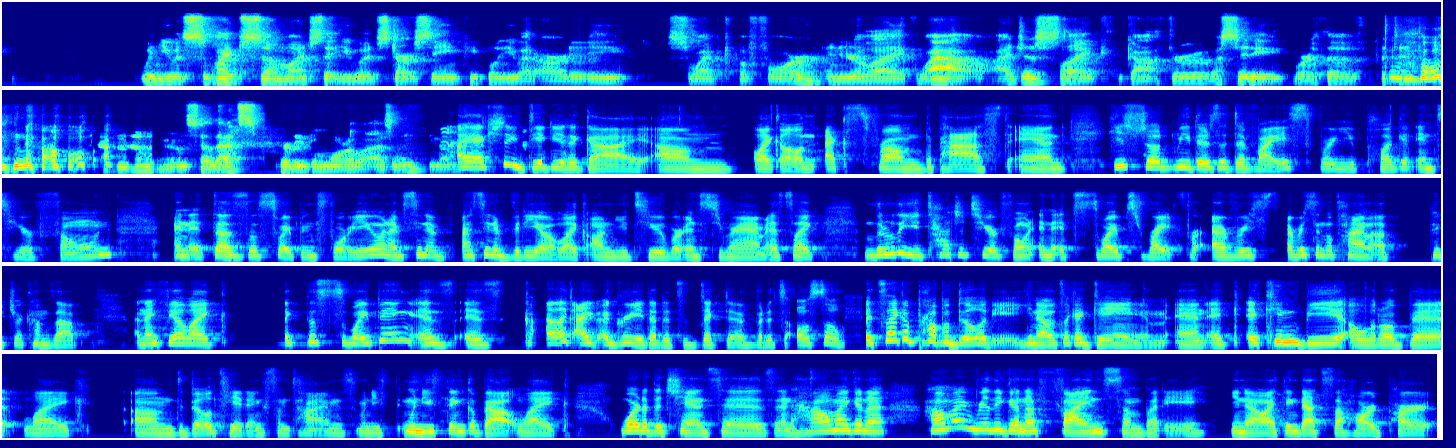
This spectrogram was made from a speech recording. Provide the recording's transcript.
when you would swipe so much that you would start seeing people you had already swiped before and you're like wow i just like got through a city worth of potential oh, no so that's pretty demoralizing you know? i actually dated a guy um like an ex from the past and he showed me there's a device where you plug it into your phone and it does the swiping for you and i've seen a i've seen a video like on youtube or instagram. It's like literally you attach it to your phone and it swipes right for every every single time a picture comes up and i feel like like the swiping is is like I agree that it's addictive, but it's also it's like a probability, you know, it's like a game and it it can be a little bit like um debilitating sometimes when you when you think about like what are the chances and how am I gonna how am I really gonna find somebody? You know, I think that's the hard part.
